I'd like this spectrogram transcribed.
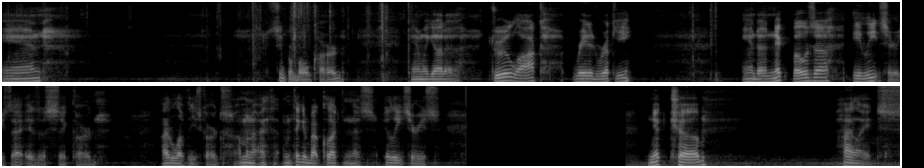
And Super Bowl card. And we got a Drew Lock rated rookie. And a Nick Bosa Elite Series. That is a sick card. I love these cards. I'm gonna. I am thinking about collecting this Elite Series. Nick Chubb highlights.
